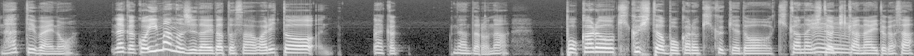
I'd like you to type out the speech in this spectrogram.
なんて言えばいいの？なんかこう今の時代だとさ割となんかなんだろうな。ボカロを聴く人はボカロ聴くけど聴かない人は聴かないとかさ、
